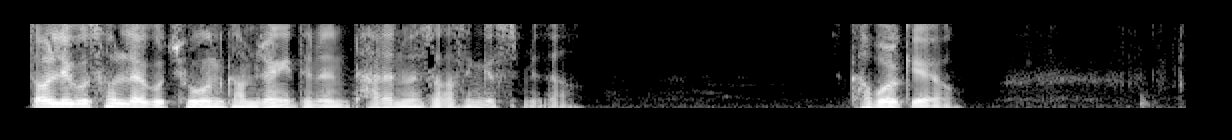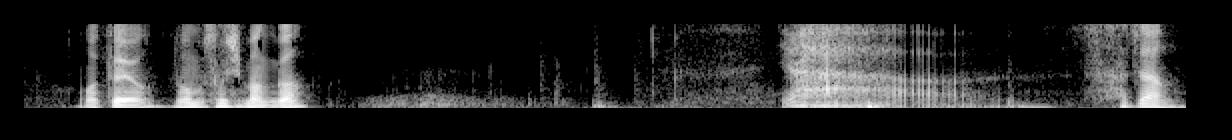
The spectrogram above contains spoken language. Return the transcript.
떨리고 설레고 좋은 감정이 드는 다른 회사가 생겼습니다. 가볼게요. 어때요? 너무 소심한가? 야 사장.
